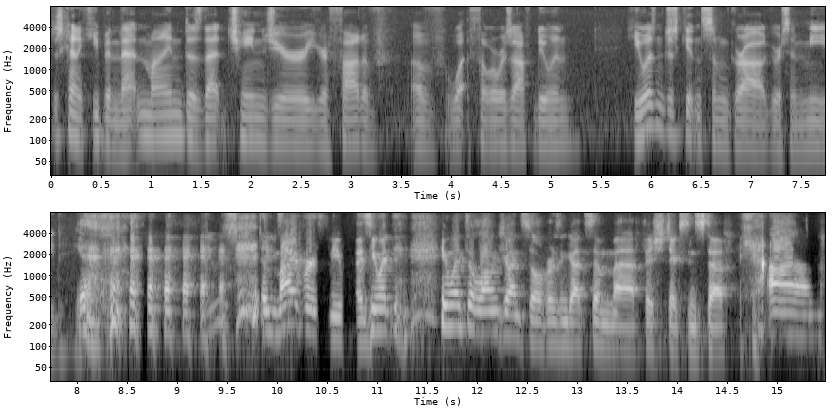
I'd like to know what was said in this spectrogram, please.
just kind of keeping that in mind, does that change your your thought of of what Thor was off doing? He wasn't just getting some grog or some mead. He was, he was in my version, he was. He went to, he went to Long John Silver's and got some uh, fish sticks and stuff. Um,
